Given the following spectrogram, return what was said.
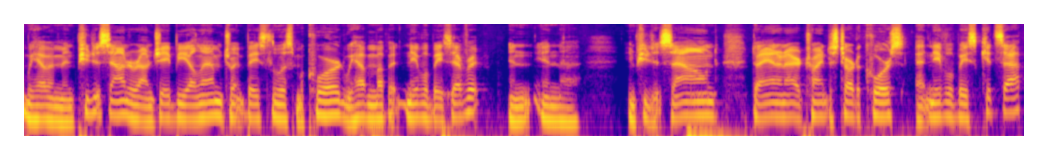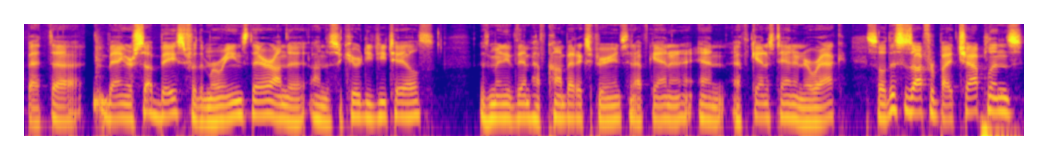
We have them in Puget Sound around JBLM, Joint Base Lewis McChord. We have them up at Naval Base Everett in, in uh, in Puget Sound. Diane and I are trying to start a course at Naval Base Kitsap at the Bangor Sub Base for the Marines there on the on the security details, because many of them have combat experience in Afghan and Afghanistan and Iraq. So this is offered by chaplains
